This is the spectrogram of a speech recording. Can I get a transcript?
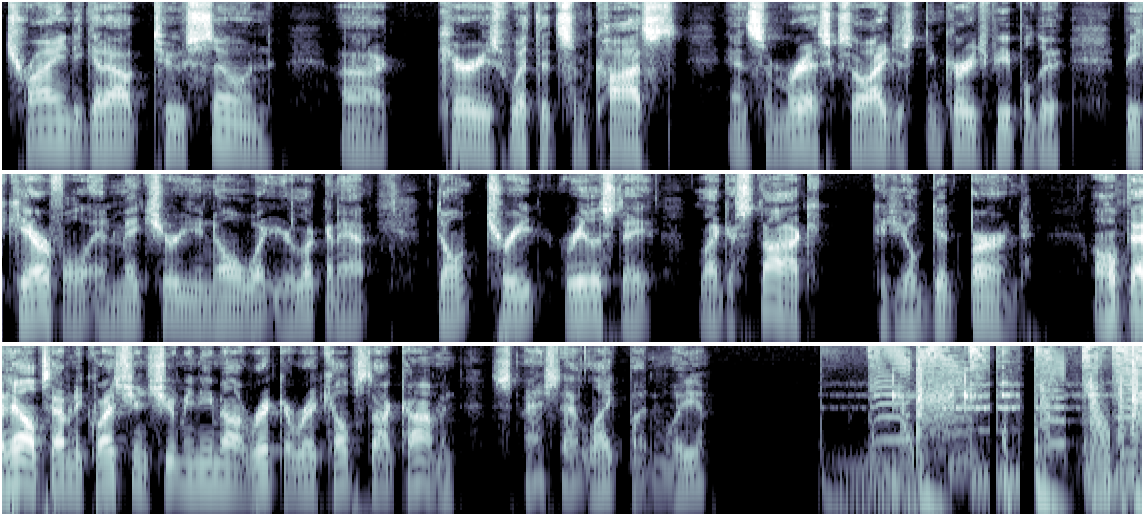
trying to get out too soon uh, carries with it some costs and some risk. So I just encourage people to be careful and make sure you know what you're looking at. Don't treat real estate like a stock because you'll get burned. I hope that helps. Have any questions? Shoot me an email at rick at rickhelps.com and smash that like button, will you? Música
